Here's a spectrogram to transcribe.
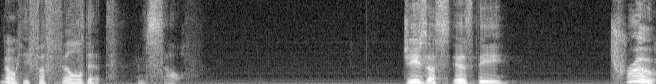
No, he fulfilled it himself. Jesus is the true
